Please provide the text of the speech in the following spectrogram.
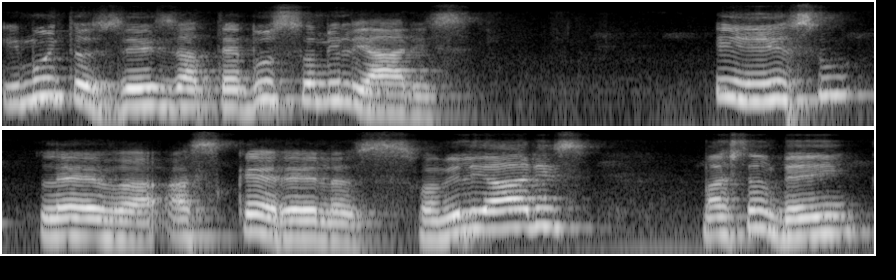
e muitas vezes até dos familiares. E isso leva às querelas familiares, mas também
